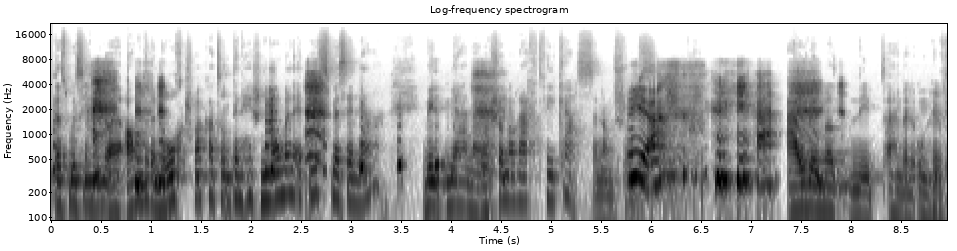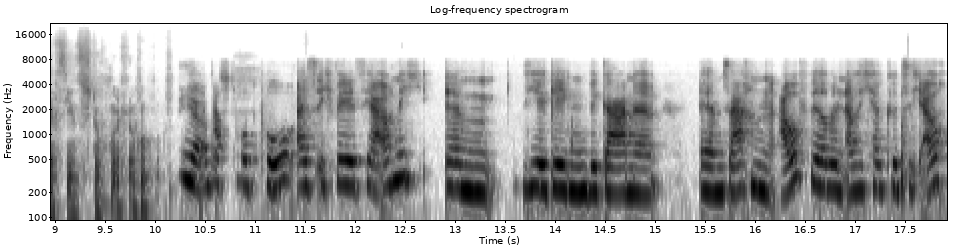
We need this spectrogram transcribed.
das muss irgendwie noch einen anderen Nachgeschmack haben und dann hast du nochmal etwas müssen nehmen, weil wir haben eigentlich schon noch recht viel gegessen am Schluss. ja, ja. Auch wenn wir nicht haben wollen, unhöflich sein und stohlen. ja. Apropos, also ich will jetzt ja auch nicht ähm, hier gegen vegane ähm, Sachen aufwirbeln, aber ich habe kürzlich auch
